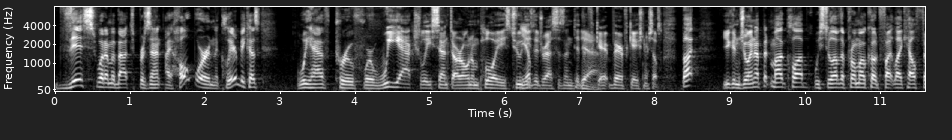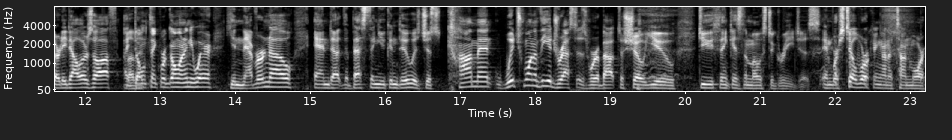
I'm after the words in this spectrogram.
this, what I'm about to present, I hope we're in the clear because we have proof where we actually sent our own employees to Yep. these addresses and did Yeah. the verification ourselves. But you can join up at Mug Club. We still have the promo code Fight Like Hell, thirty dollars off. I don't it. think we're going anywhere. You never know. And uh, the best thing you can do is just comment which one of the addresses we're about to show you do you think is the most egregious. And we're still working on a ton more.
